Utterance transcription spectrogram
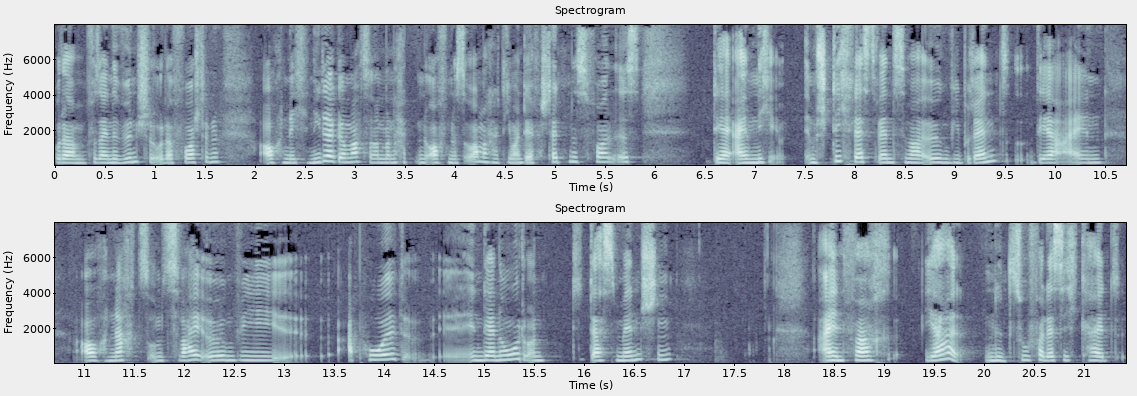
oder für seine Wünsche oder Vorstellungen auch nicht niedergemacht, sondern man hat ein offenes Ohr, man hat jemanden, der verständnisvoll ist, der einem nicht im Stich lässt, wenn es mal irgendwie brennt, der einen auch nachts um zwei irgendwie abholt in der Not und dass Menschen einfach ja eine Zuverlässigkeit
